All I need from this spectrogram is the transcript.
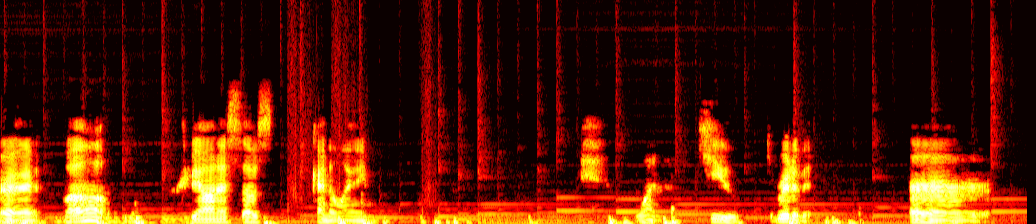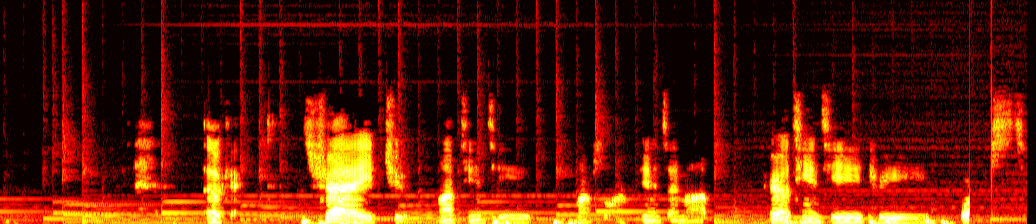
Alright, well, to be honest, that was kind of lame. One, Q, get rid of it. Er. Okay, let's try two. Mob TNT, Mob Swarm, Anti-Mob, Arrow TNT, Tree, Forest.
